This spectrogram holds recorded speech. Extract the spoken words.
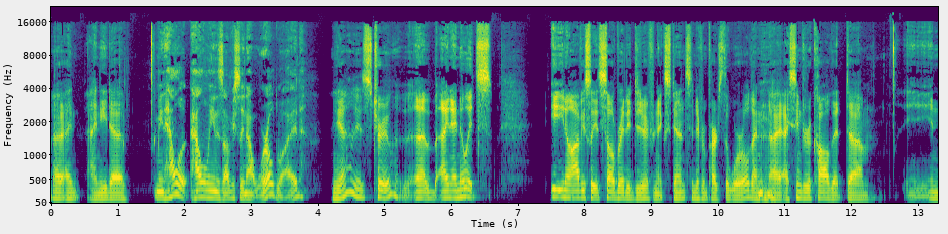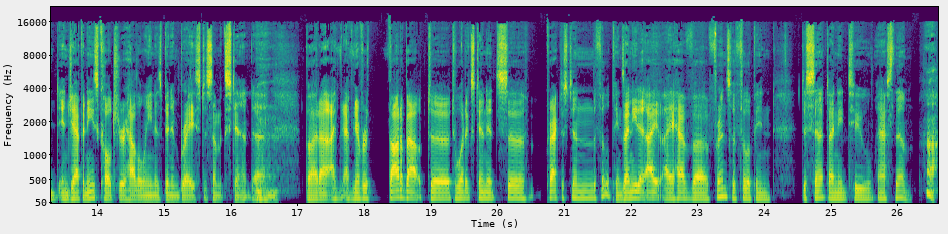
I I, I need a. I mean, Hall- Halloween is obviously not worldwide. Yeah, it's true. Uh, I, I know it's, you know, obviously it's celebrated to different extents in different parts of the world. And I, I seem to recall that um, in in Japanese culture, Halloween has been embraced to some extent, uh, mm-hmm. but uh, I've I've never thought about uh, to what extent it's uh, practiced in the Philippines. I need I I have uh, friends of Philippine descent. I need to ask them. Huh.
